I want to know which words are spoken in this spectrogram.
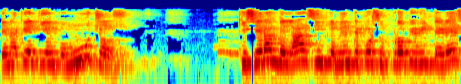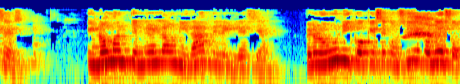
en aquel tiempo muchos quisieran velar simplemente por sus propios intereses y no mantener la unidad de la iglesia. Pero lo único que se consigue con eso,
